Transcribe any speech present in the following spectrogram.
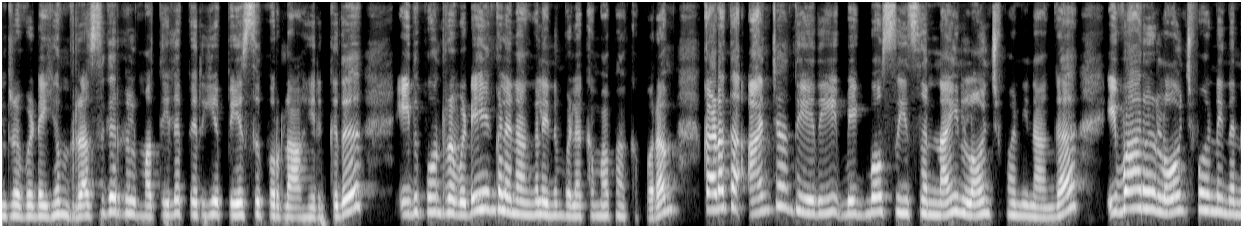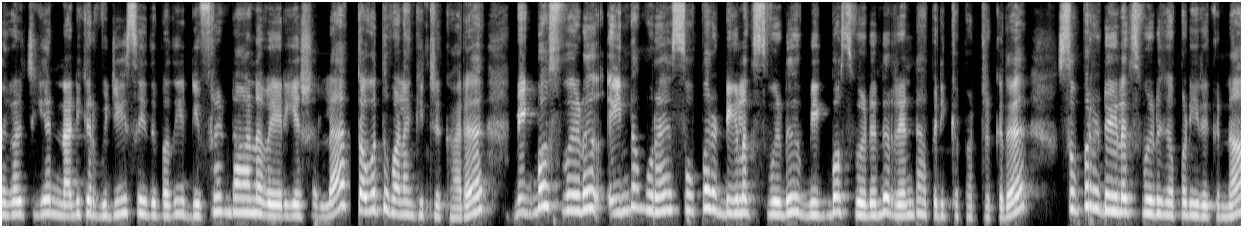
என்ற விடயம் ரசிகர்கள் மத்தியில பெரிய பேசு பொருளாக இருக்குது. இது போன்ற விடயங்களை நாங்கள் இன்னும் விளக்கமா பார்க்க போறோம். கடந்த அஞ்சு அஞ்சாம் தேதி Bigg Boss season nine launch பண்ணினாங்க. இவ்வாறு லான்ச் பண்ண இந்த நிகழ்ச்சியை நடிகர் விஜய் சேதுபதி டிஃப்ரெண்டான வேரியேஷன்ல தொகுத்து வழங்கிட்டு இருக்காரு. பிக் பாஸ் வீடு இந்த முறை சூப்பர் டீலக்ஸ் வீடு பிக் பாஸ் வீடுன்னு ரெண்டா பிரிக்கப்பட்டிருக்குது. சூப்பர் டீலக்ஸ் வீடு எப்படி இருக்குன்னா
